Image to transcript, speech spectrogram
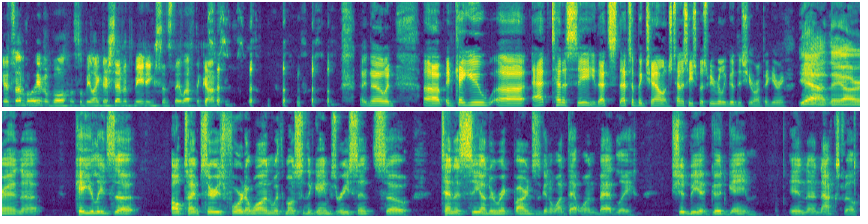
it's, unbelievable. This will be like their seventh meeting since they left the conference. I know, and uh, and KU uh, at Tennessee. That's that's a big challenge. Tennessee's supposed to be really good this year, aren't they, Gary? Yeah, they are, and uh, KU leads the all-time series four to one with most of the games recent. So Tennessee under Rick Barnes is going to want that one badly. Should be a good game in uh, Knoxville.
